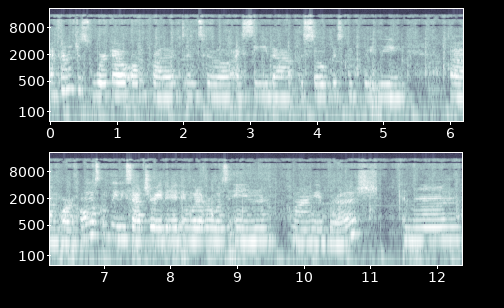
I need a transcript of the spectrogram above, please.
I kind of just work out all the product until I see that the soap is completely um, or almost completely saturated in whatever was in my brush. And then,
